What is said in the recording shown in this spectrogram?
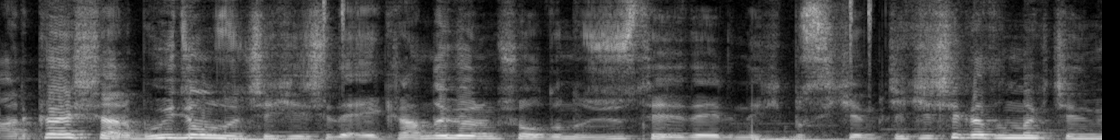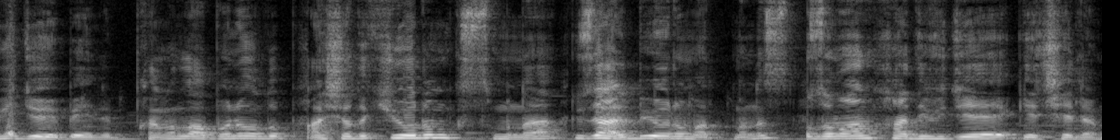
Arkadaşlar bu videomuzun çekilişi de ekranda görmüş olduğunuz 100 TL değerindeki bu skin. Çekilişe katılmak için videoyu beğenip kanala abone olup aşağıdaki yorum kısmına güzel bir yorum atmanız. O zaman hadi videoya geçelim.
